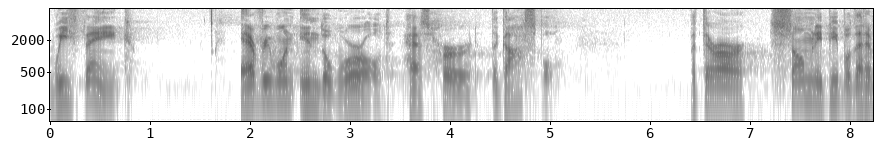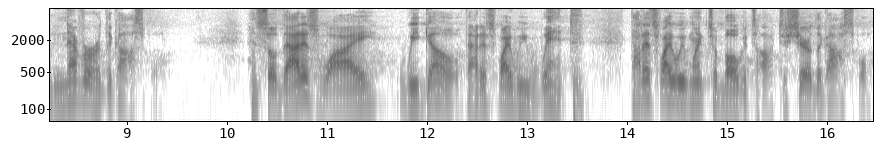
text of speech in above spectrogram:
We think everyone in the world has heard the gospel, but there are so many people that have never heard the gospel. And so that is why we go. That is why we went. That is why we went to Bogota to share the gospel.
